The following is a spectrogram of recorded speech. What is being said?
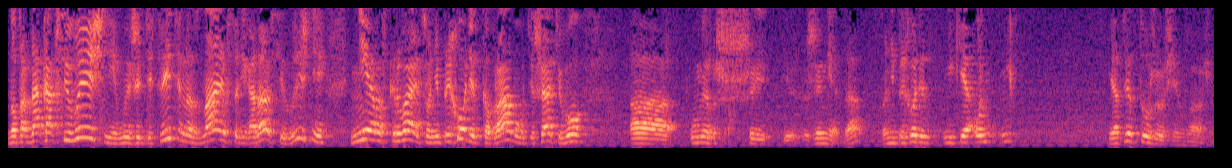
Но тогда как Всевышний, мы же действительно знаем, что никогда Всевышний не раскрывается, он не приходит к Аврааму утешать его э, умершей жене, да? Он не приходит нике, он не... И ответ тоже очень важен.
